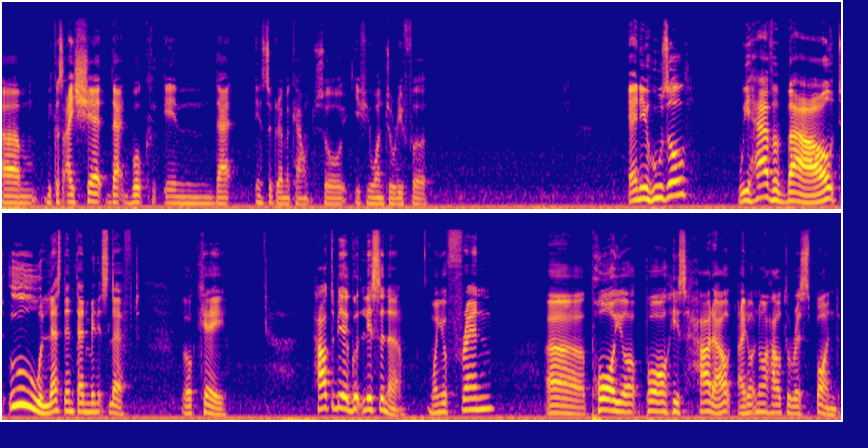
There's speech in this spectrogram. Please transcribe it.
um, because I shared that book in that Instagram account. So if you want to refer. Any hoozle? We have about ooh less than 10 minutes left. Okay. How to be a good listener when your friend uh, pour your pour his heart out. I don't know how to respond.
